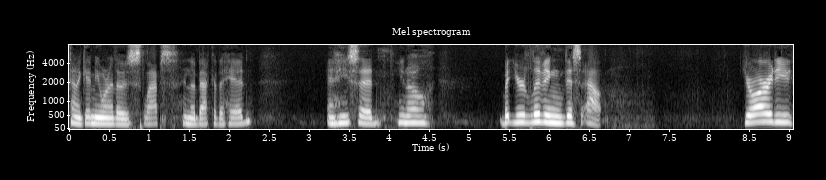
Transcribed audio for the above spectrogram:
kind of gave me one of those slaps in the back of the head. And He said, you know, but you're living this out. You're already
